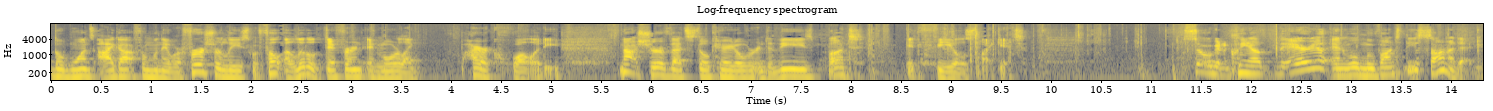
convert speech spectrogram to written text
the ones I got from when they were first released felt a little different and more like higher quality. Not sure if that's still carried over into these, but it feels like it. So we're gonna clean up the area and we'll move on to the Asana deck.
